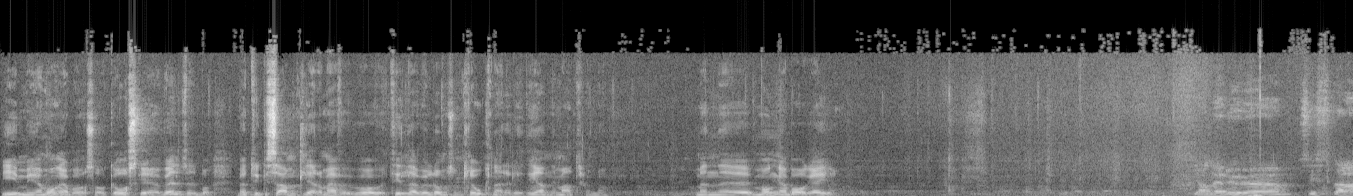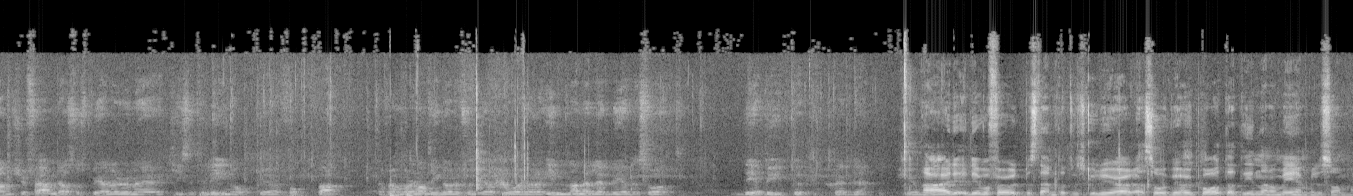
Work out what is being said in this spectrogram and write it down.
Jimmy gör många bra saker. Oskar gör väldigt, väldigt bra. Men jag tycker samtliga de här var, tillhör väl de som kroknade lite grann i matchen. Då. Men eh, många bra grejer. Janne, du, eh, sista 25 där så spelade du med Kiese Thelin och eh, Poppa. Var det någonting du hade funderat på att göra innan eller blev det så att det bytet skedde? Nej, det, det var förutbestämt att vi skulle göra så. Vi har ju pratat innan om Emil som...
